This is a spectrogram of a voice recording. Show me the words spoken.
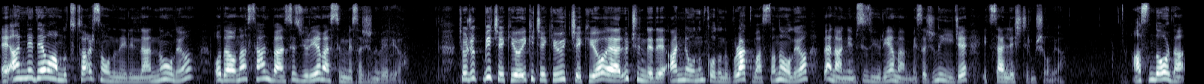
E, anne devamlı tutarsa onun elinden ne oluyor? O da ona sen bensiz yürüyemezsin mesajını veriyor. Çocuk bir çekiyor, iki çekiyor, üç çekiyor. Eğer üçünde de anne onun kolunu bırakmazsa ne oluyor? Ben annemsiz yürüyemem mesajını iyice içselleştirmiş oluyor. Aslında orada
